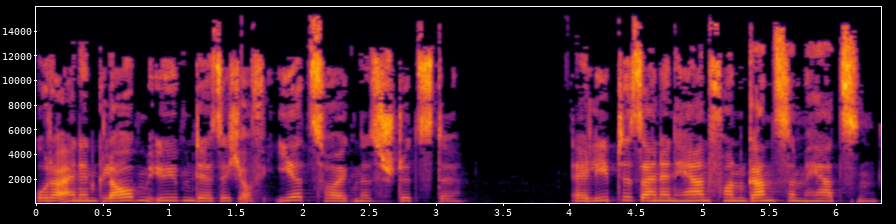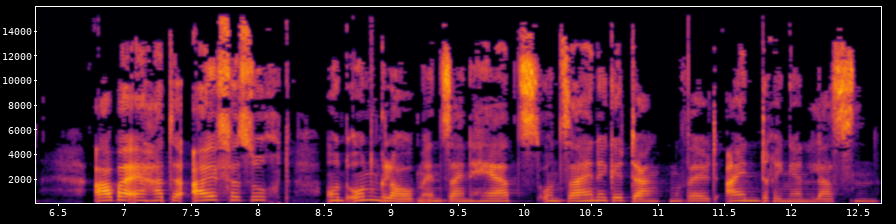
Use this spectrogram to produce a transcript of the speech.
oder einen Glauben üben, der sich auf ihr Zeugnis stützte. Er liebte seinen Herrn von ganzem Herzen, aber er hatte Eifersucht und Unglauben in sein Herz und seine Gedankenwelt eindringen lassen.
